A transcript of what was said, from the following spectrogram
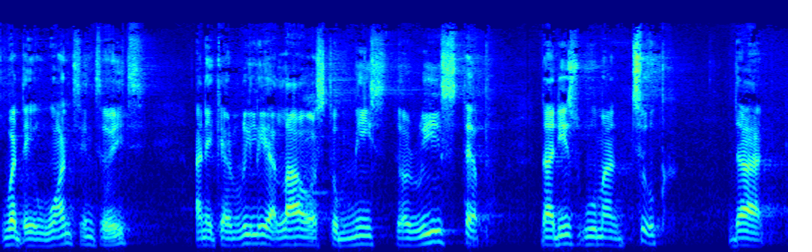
what they want into it and it can really allow us to miss the real step that this woman took that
